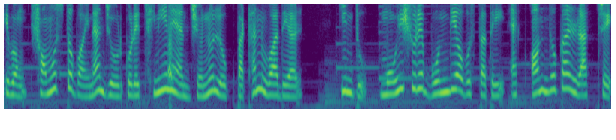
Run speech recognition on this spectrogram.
এবং সমস্ত গয়না জোর করে ছিনিয়ে নেয়ার জন্য লোক পাঠান ওয়াদেয়ার। কিন্তু মহীশূরে বন্দি অবস্থাতেই এক অন্ধকার রাত্রে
